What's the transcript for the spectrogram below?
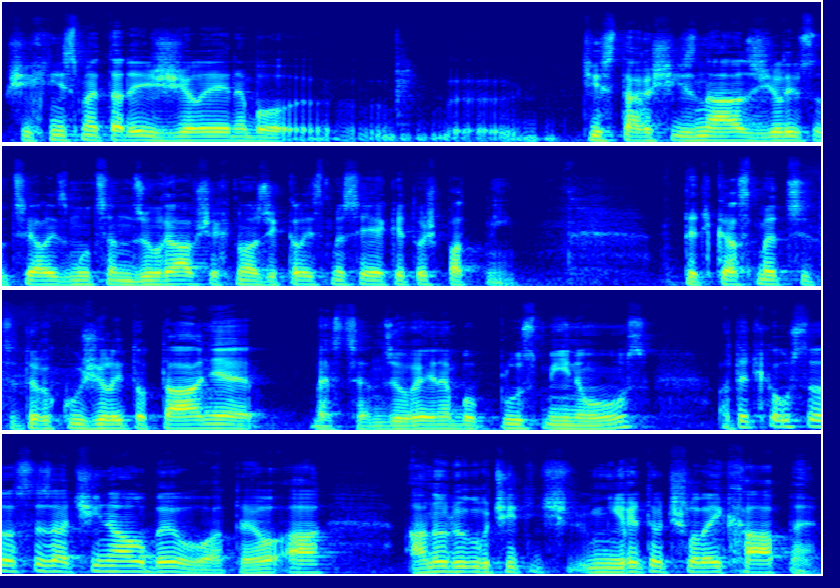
všichni jsme tady žili, nebo ti starší z nás žili v socialismu, cenzura a všechno a říkali jsme si, jak je to špatný. Teďka jsme 30 roků žili totálně bez cenzury nebo plus minus a teďka už se zase začíná objevovat. Jo? A ano, do určitý míry to člověk chápe,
